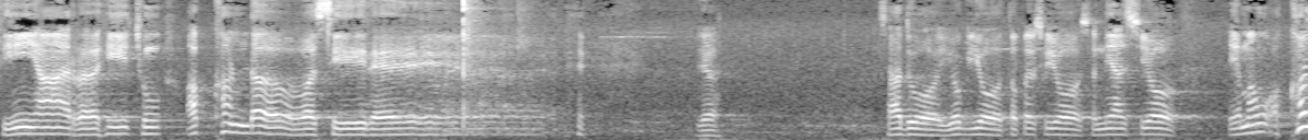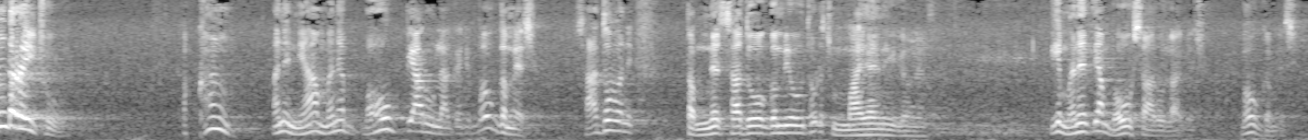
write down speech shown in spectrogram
ત્યાં રહી છું અખંડ વસી રે સાધુઓ, યોગીઓ, તપસ્વીઓ, સંન્યાસીઓ, એમાં હું અખંડ રહી છું. અખંડ. અને ત્યાં મને બહુ પ્યારું લાગે છે, બહુ ગમે છે. સાધુઓને, તમને સાધુઓ ગમે એવું થોડું માયા નહીં ગમે એ મને ત્યાં બહુ સારું લાગે છે. બહુ ગમે છે.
